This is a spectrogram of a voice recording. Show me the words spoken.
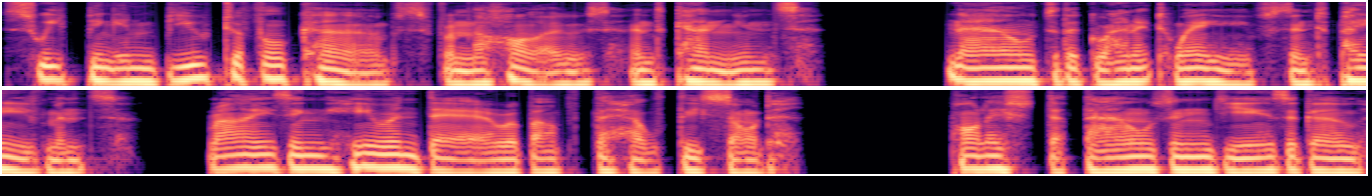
sweeping in beautiful curves from the hollows and canyons. Now to the granite waves and pavements, rising here and there above the healthy sod, polished a thousand years ago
